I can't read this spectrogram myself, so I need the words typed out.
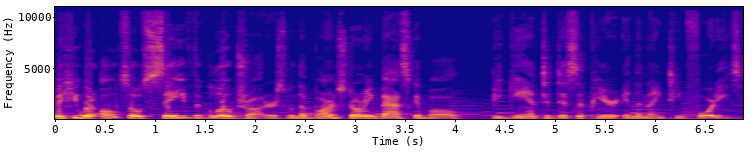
but he would also save the Globetrotters when the barnstorming basketball began to disappear in the 1940s.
